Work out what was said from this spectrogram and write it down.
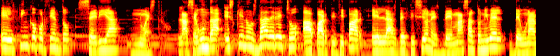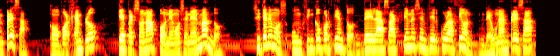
el 5% sería nuestro. La segunda es que nos da derecho a participar en las decisiones de más alto nivel de una empresa, como por ejemplo, qué persona ponemos en el mando. Si tenemos un 5% de las acciones en circulación de una empresa,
